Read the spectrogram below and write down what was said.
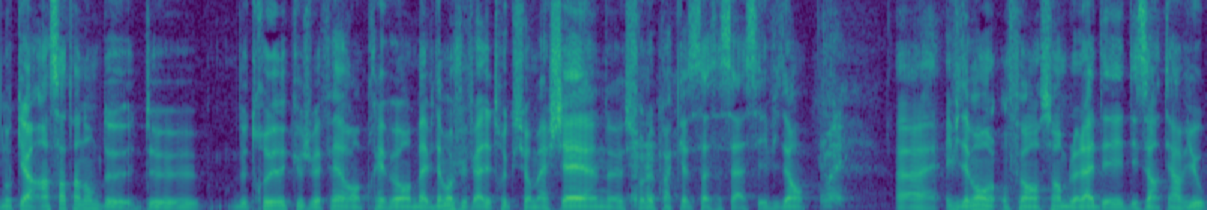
Donc, il y a un certain nombre de, de, trucs que je vais faire en pré-vente. Bah, évidemment, je vais faire des trucs sur ma chaîne, euh, sur le mhm. podcast, ça, ça c'est assez évident. évidemment, on fait ensemble là des, des interviews.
